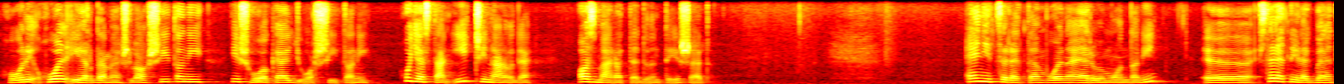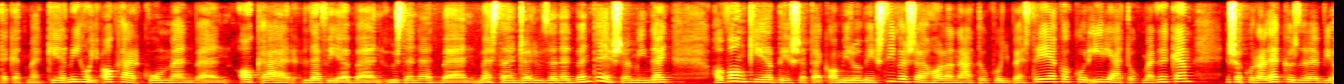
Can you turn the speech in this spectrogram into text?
hol, hol érdemes lassítani, és hol kell gyorsítani. Hogy aztán így csinálod-e, az már a te döntésed. Ennyit szerettem volna erről mondani, Szeretnélek benneteket megkérni, hogy akár kommentben, akár levélben, üzenetben, messenger üzenetben, teljesen mindegy, ha van kérdésetek, amiről még szívesen hallanátok, hogy beszéljek, akkor írjátok meg nekem, és akkor a legközelebbi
